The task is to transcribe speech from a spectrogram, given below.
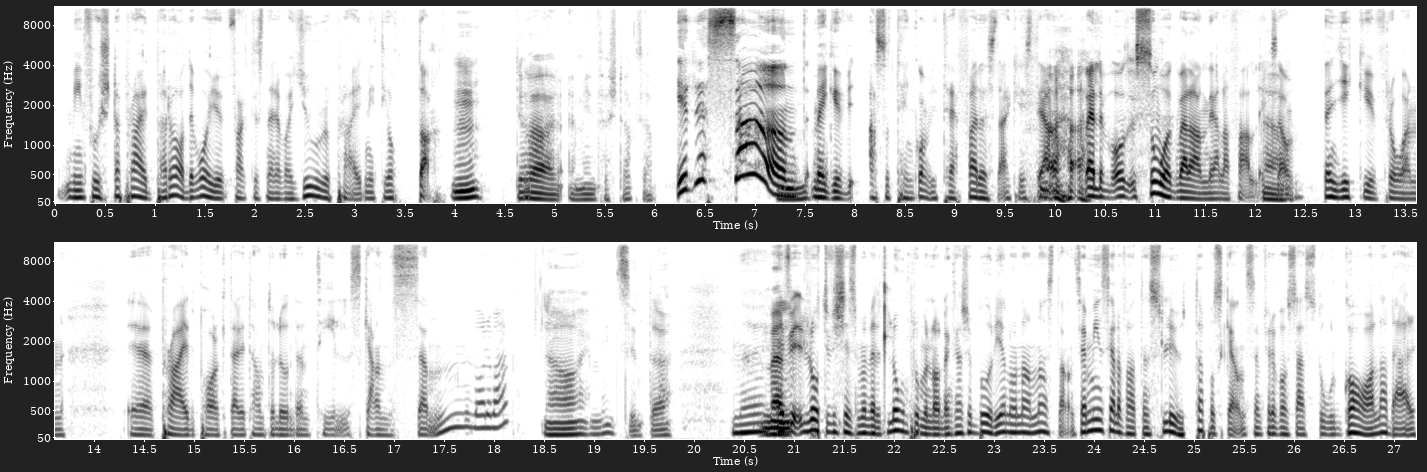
min första Pride-parad, det var ju faktiskt när det var Europride 98. Mm. Det var eh, min första också. Är det sant? Mm. Men gud, vi, alltså tänk om vi träffades där Christian. Eller och såg varandra i alla fall liksom. Ja. Den gick ju från eh, Pride Park där i Tantolunden till Skansen, var det va? Ja, jag minns inte. Nej. Men- Det låter för sig som en väldigt lång promenad, den kanske börjar någon annanstans. Jag minns i alla fall att den slutade på Skansen, för det var så här stor gala där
